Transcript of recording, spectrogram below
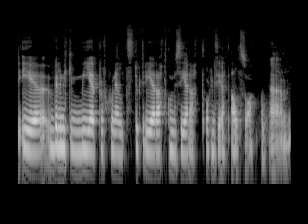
det är väldigt mycket mer professionellt strukturerat, komplicerat, organiserat, allt så. Um,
